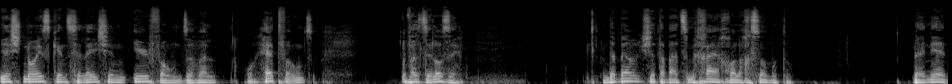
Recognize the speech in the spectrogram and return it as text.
יש noise cancellation earphones, אבל, או headphones, אבל זה לא זה. מדבר כשאתה בעצמך יכול לחסום אותו. מעניין.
